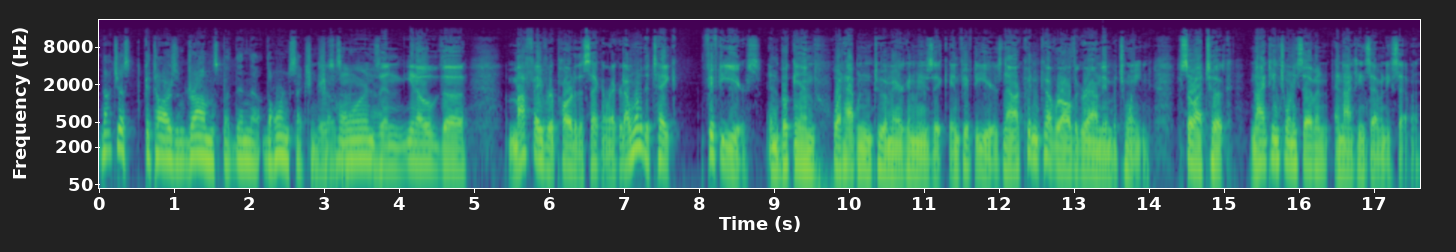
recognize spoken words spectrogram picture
not just guitars and drums, but then the the horn section There's shows horns, up. and you know the my favorite part of the second record. I wanted to take 50 years and bookend what happened to American music in 50 years. Now, I couldn't cover all the ground in between. So I took 1927 and 1977.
